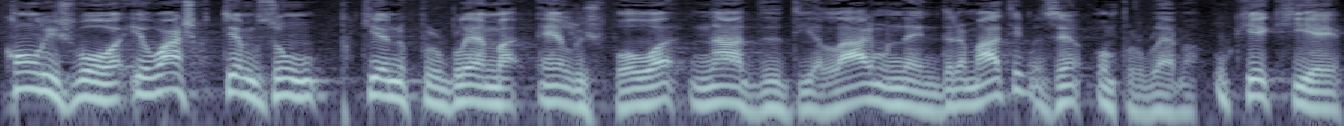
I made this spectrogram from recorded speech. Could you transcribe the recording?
Com Lisboa, eu acho que temos um pequeno problema em Lisboa, nada de alarme nem de dramático, mas é um problema. O que é que é?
